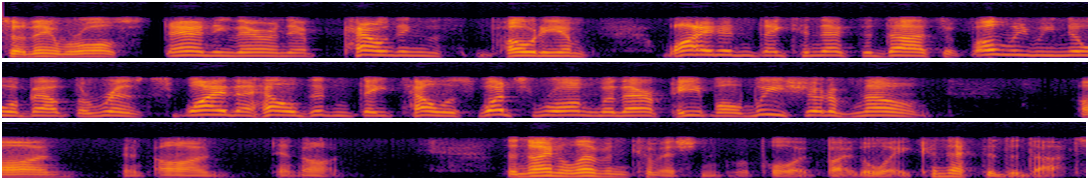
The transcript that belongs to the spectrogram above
So they were all standing there and they're pounding the podium. Why didn't they connect the dots? If only we knew about the risks. Why the hell didn't they tell us what's wrong with our people? We should have known. On and on and on. The 9 11 Commission report, by the way, connected the dots.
